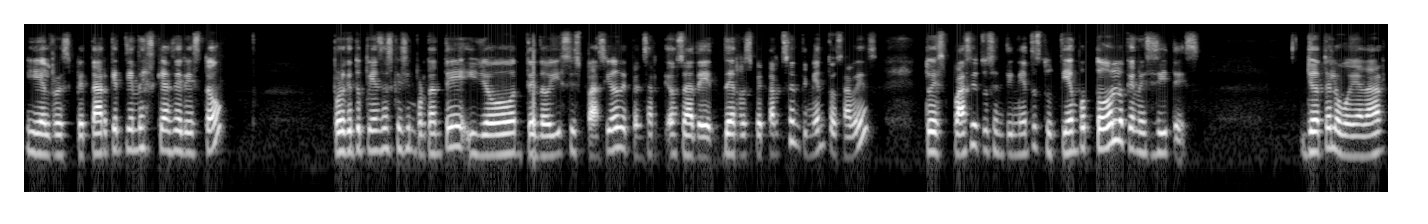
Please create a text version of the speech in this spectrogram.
y el respetar que tienes que hacer esto porque tú piensas que es importante y yo te doy ese espacio de pensar, o sea, de, de respetar tus sentimientos, ¿sabes? Tu espacio, tus sentimientos, tu tiempo, todo lo que necesites. Yo te lo voy a dar,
